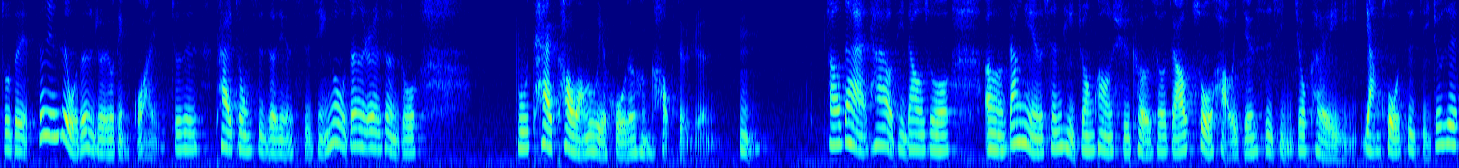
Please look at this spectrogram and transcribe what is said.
做这件这件事，我真的觉得有点怪，就是太重视这件事情。因为我真的认识很多不太靠网络也活得很好的人，嗯。然后再来，他有提到说，嗯、当你的身体状况许可的时候，只要做好一件事情，就可以养活自己。就是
